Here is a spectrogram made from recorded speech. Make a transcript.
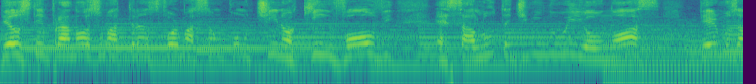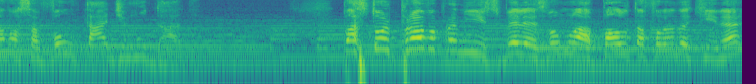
Deus tem para nós uma transformação contínua que envolve essa luta diminuir ou nós termos a nossa vontade mudada. Pastor, prova para mim isso. Beleza, vamos lá. Paulo está falando aqui, né?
